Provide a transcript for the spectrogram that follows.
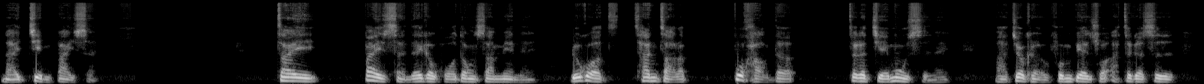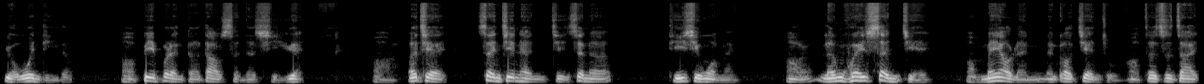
来敬拜神。在拜神的一个活动上面呢，如果掺杂了不好的这个节目时呢，啊，就可分辨说啊，这个是有问题的，啊，并不能得到神的喜悦，啊，而且圣经很谨慎的提醒我们。啊，人非圣洁，啊，没有人能够见主，啊，这是在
